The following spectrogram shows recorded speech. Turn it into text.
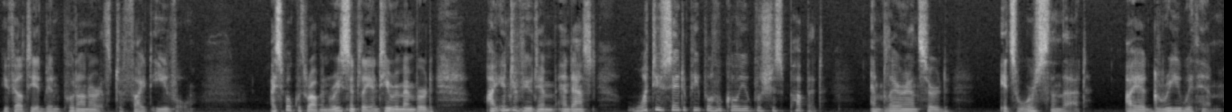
He felt he had been put on earth to fight evil. I spoke with Robin recently, and he remembered I interviewed him and asked, What do you say to people who call you Bush's puppet? And Blair answered, It's worse than that. I agree with him.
